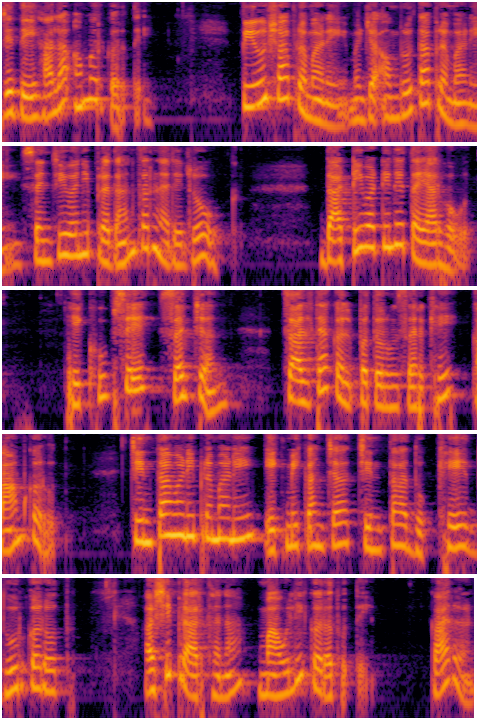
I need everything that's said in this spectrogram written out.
जे देहाला अमर करते. पियुषाप्रमाणे म्हणजे अमृताप्रमाणे संजीवनी प्रदान करणारे लोक दाटीवाटीने तयार होत हे खूपसे सज्जन चालत्या कल्पतरूंसारखे काम करोत चिंतामणीप्रमाणे एकमेकांच्या चिंता दुःखे दूर करोत अशी प्रार्थना माऊली करत होते. कारण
